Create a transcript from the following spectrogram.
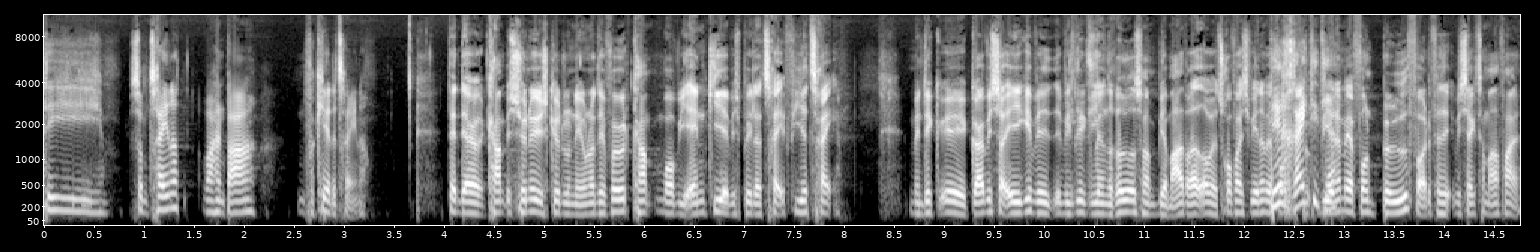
det, som træner var han bare den forkerte træner den der kamp i Sønderjyske, du nævner, det er for øvrigt kamp, hvor vi angiver, at vi spiller 3-4-3. Men det øh, gør vi så ikke, ved, hvilket Glenn Ridder, som bliver meget vred over. Jeg tror faktisk, vi ender med, det er at, rigtigt, vi ender ja. med at få en bøde for det, hvis jeg ikke tager meget fejl.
